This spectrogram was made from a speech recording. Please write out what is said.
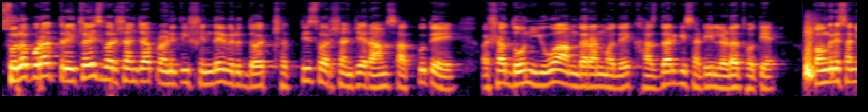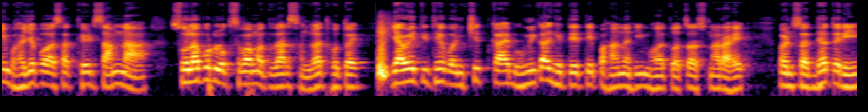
सोलापुरात त्रेचाळीस वर्षांच्या प्रणिती शिंदे विरुद्ध छत्तीस वर्षांचे राम सातपुते अशा दोन युवा आमदारांमध्ये खासदारकीसाठी लढत होते. काँग्रेस आणि भाजप असा थेट सामना सोलापूर लोकसभा मतदारसंघात होतोय. यावेळी तिथे वंचित काय भूमिका घेते ते पाहणंही महत्त्वाचं असणार आहे. पण सध्या तरी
